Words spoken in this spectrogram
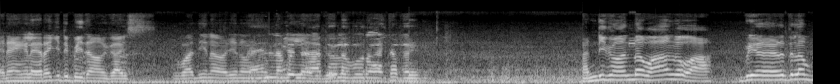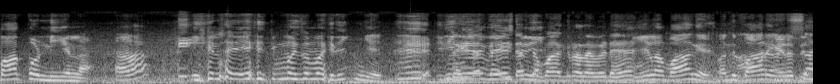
ஏன்னா எங்களை இறக்கிட்டு போயிட்டாங்க காய்ஸ் இப்போ பார்த்தீங்கன்னா வழியில கண்டிப்பா வந்தா வாங்கவா. இப்படி இடத்துல பார்க்கணும் நீங்க எல்லாம் ஆ? நீங்க எல்லாம் ஏன் சும்மா சும்மா இருக்கீங்க? இதுவே waste நீ. பாக்குறத விட நீங்க எல்லாம் வாங்க வந்து பாருங்க இடத்துல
